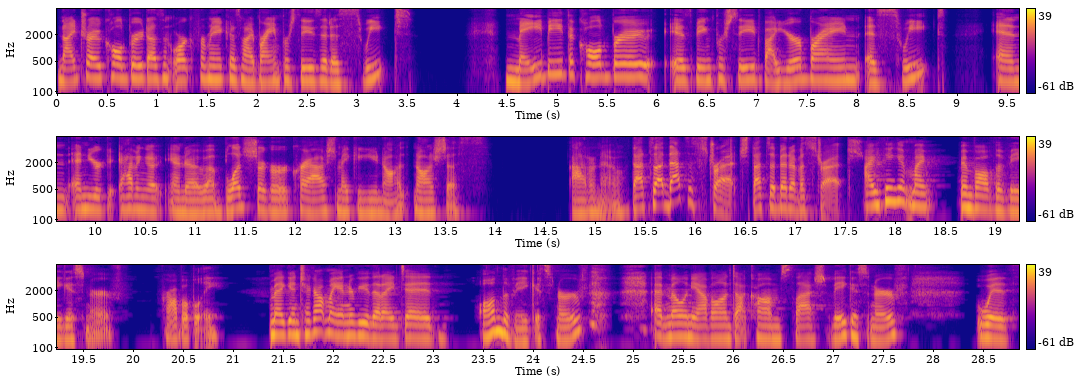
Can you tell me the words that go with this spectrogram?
nitro cold brew doesn't work for me because my brain perceives it as sweet. Maybe the cold brew is being perceived by your brain as sweet, and and you're having a you know a blood sugar crash, making you nau- nauseous. I don't know. That's a, that's a stretch. That's a bit of a stretch. I think it might involve the vagus nerve, probably. Megan, check out my interview that I did on the vagus nerve at melanieavalon.com slash vagus nerve with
